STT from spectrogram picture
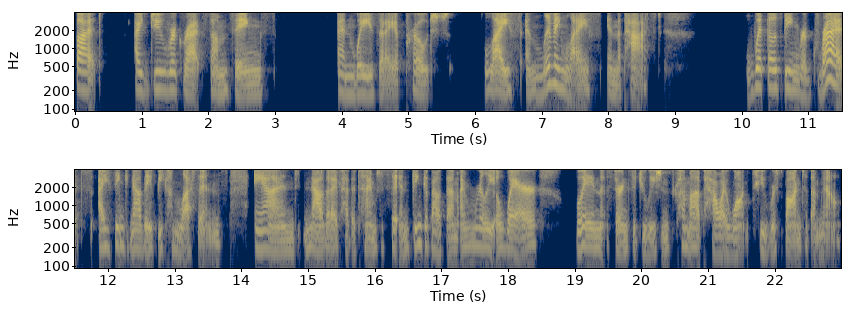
But I do regret some things and ways that I approached life and living life in the past. With those being regrets, I think now they've become lessons. And now that I've had the time to sit and think about them, I'm really aware when certain situations come up how I want to respond to them now.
